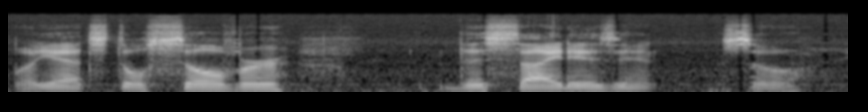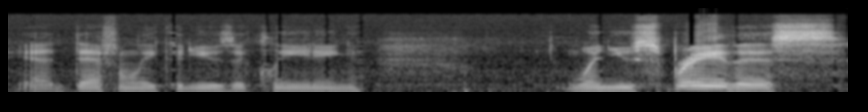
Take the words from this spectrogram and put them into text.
but yeah, it's still silver. This side isn't, so yeah, definitely could use a cleaning. When you spray this,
